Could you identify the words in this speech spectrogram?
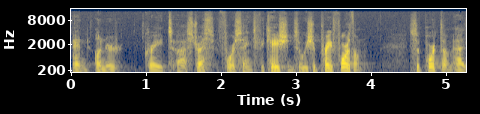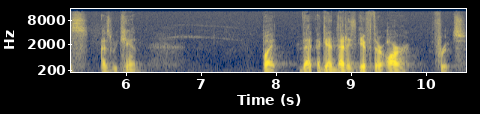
and under great uh, stress for sanctification. So we should pray for them, support them as, as we can. But that, again, that is if there are fruits.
